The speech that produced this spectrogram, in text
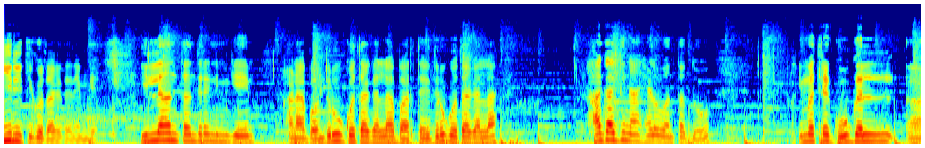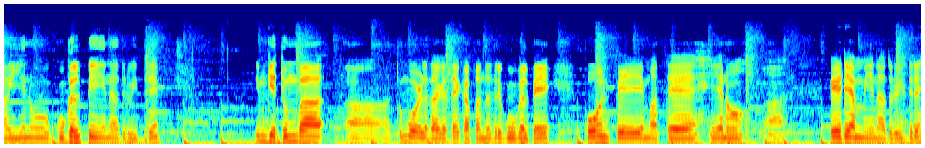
ಈ ರೀತಿ ಗೊತ್ತಾಗುತ್ತೆ ನಿಮಗೆ. ಇಲ್ಲ ಅಂತಂದರೆ ನಿಮಗೆ ಹಣ ಬಂದರೂ ಗೊತ್ತಾಗಲ್ಲ, ಬರ್ತಾ ಇದ್ದರೂ ಗೊತ್ತಾಗಲ್ಲ. ಹಾಗಾಗಿ ನಾನು ಹೇಳುವಂಥದ್ದು ನಿಮ್ಮ ಹತ್ರ ಗೂಗಲ್ ಏನು, ಗೂಗಲ್ ಪೇ ಏನಾದರೂ ಇದ್ದರೆ ನಿಮಗೆ ತುಂಬ ತುಂಬ ಒಳ್ಳೆಯದಾಗುತ್ತೆ ಯಾಕಪ್ಪ ಅಂತಂದರೆ ಗೂಗಲ್ ಪೇ ಫೋನ್ಪೇ ಮತ್ತು ಏನು ಪೇ ಟಿ ಎಂ ಏನಾದರೂ ಇದ್ದರೆ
